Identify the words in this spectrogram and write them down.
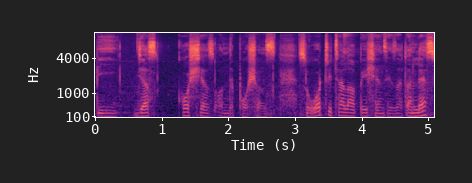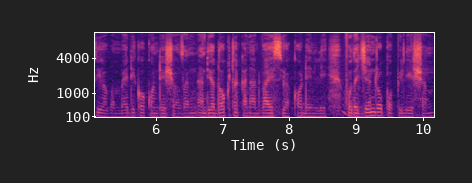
be just cautious on the portions. So what we tell our patients is that unless you have a medical conditions and, and your doctor can advise you accordingly, for the general population,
